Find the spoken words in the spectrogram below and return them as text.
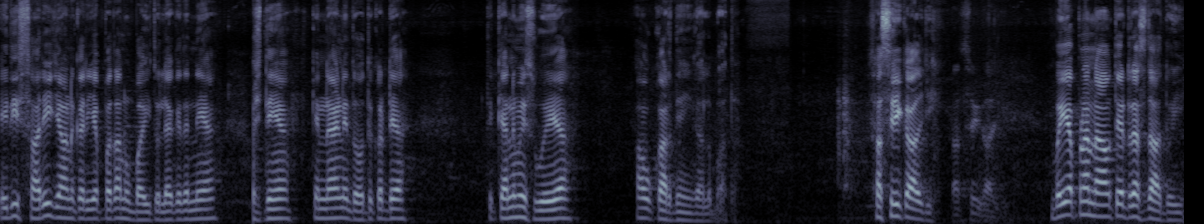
ਇਹਦੀ ਸਾਰੀ ਜਾਣਕਾਰੀ ਆਪਾਂ ਤੁਹਾਨੂੰ ਬਾਈ ਤੋਂ ਲੈ ਕੇ ਦਿੰਨੇ ਆ ਪੁੱਛਦੇ ਆ ਕਿੰਨਾ ਇਹਨੇ ਦੁੱਧ ਕੱਢਿਆ ਤੇ ਕਿੰਨਵੇਂ ਸੂਏ ਆ। ਆਓ ਕਰਦੇ ਆਂ ਜੀ ਗੱਲਬਾਤ। ਸਤਿ ਸ੍ਰੀ ਅਕਾਲ ਜੀ। ਸਤਿ ਸ੍ਰੀ ਅਕਾਲ ਜੀ। ਬਈ ਆਪਣਾ ਨਾਮ ਤੇ ਐਡਰੈਸ ਦੱਸ ਦਿਓ ਜੀ।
